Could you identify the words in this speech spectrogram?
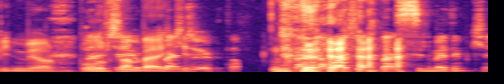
Bilmiyorum. Bence Bulursam yok, belki. Bence yok. Tamam. Ben de amacım ben silmedim ki.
